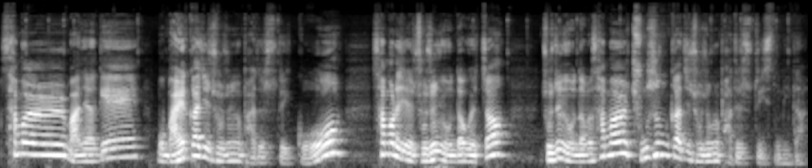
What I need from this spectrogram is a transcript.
3월 만약에 뭐 말까지 조정을 받을 수도 있고 3월에 이제 조정이 온다고 했죠? 조정이 온다면 3월 중순까지 조정을 받을 수도 있습니다.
